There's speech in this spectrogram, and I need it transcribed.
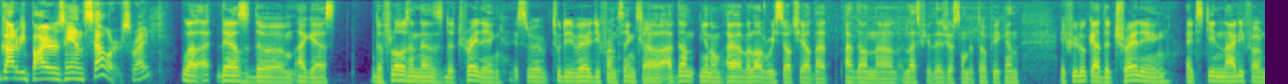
got to be buyers and sellers, right? Well, uh, there's the, I guess, the flows and then there's the trading. It's two very different things. Uh, I've done, you know, I have a lot of research here that I've done uh, the last few days just on the topic. And if you look at the trading, it's still 95,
